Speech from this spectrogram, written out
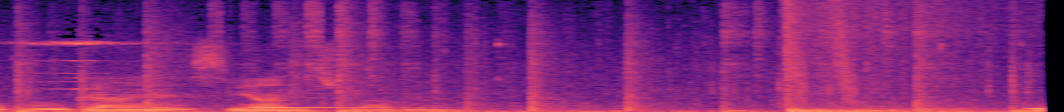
Oh guys, we are in trouble. Why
